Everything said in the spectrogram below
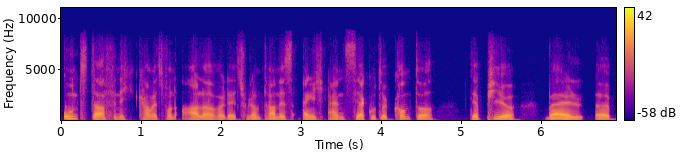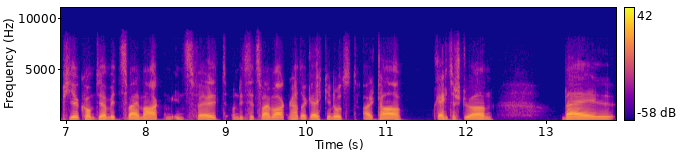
Und da finde ich, kam jetzt von Ala, weil der jetzt schon wieder dran ist, eigentlich ein sehr guter Konter, der Pier. Weil äh, Pier kommt ja mit zwei Marken ins Feld und diese zwei Marken hat er gleich genutzt. Altar, gleich zerstören, weil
